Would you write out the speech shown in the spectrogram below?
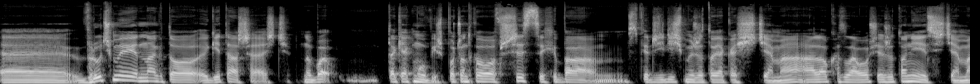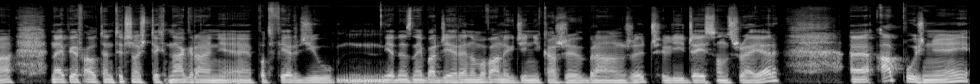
E, wróćmy jednak do GTA 6, no bo tak jak mówisz, początkowo wszyscy chyba stwierdziliśmy, że to jakaś ściema, ale okazało się, że to nie jest ściema. Najpierw autentyczność tych nagrań e, potwierdził mm, jeden z najbardziej renomowanych dziennikarzy w branży, czyli Jason Schreier, a później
